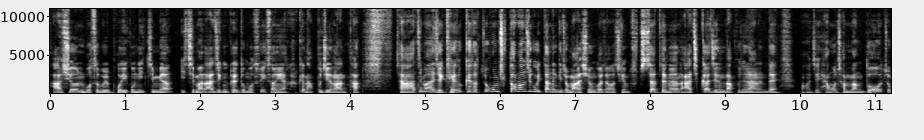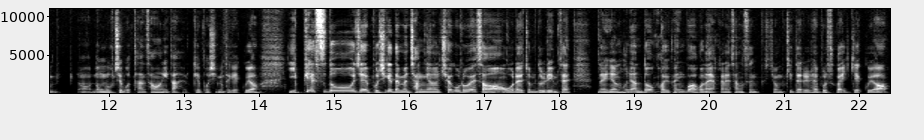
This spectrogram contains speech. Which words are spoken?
아쉬운 모습을 보이곤 있지만, 있지만 아직은 그래도 뭐 수익성이 그렇게 나쁘지는 않다. 자, 하지만 이제 계속해서 조금씩 떨어지고 있다는 게 좀 아쉬운 거죠. 지금 수치 자체는 아직까지는 나쁘지는 않은데, 어, 이제 향후 전망도 좀 어, 녹록지 못한 상황이다. 이렇게 보시면 되겠고요. EPS도 이제 보시게 되면 작년을 최고로 해서 올해 좀 눌림세, 내년 후년도 거의 횡보하거나 약간의 상승 좀 기대를 해볼 수가 있겠고요.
